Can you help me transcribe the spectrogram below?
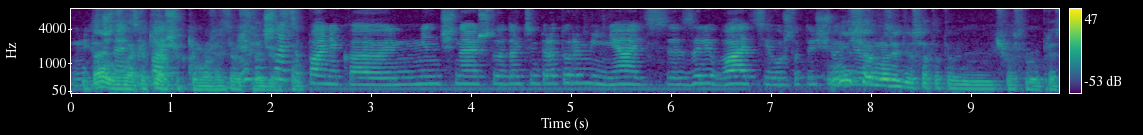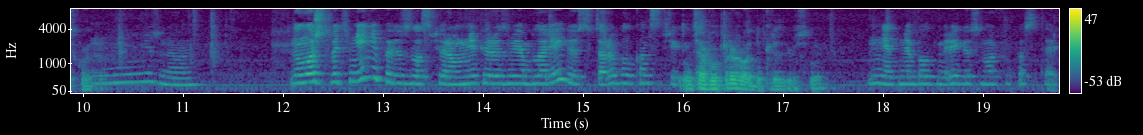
У них Да, я не знаю, какие паника. ошибки можно У сделать с них начинается паника, не начинают что-то там температуру менять, заливать его, что-то еще Ну и все равно региус от этого ничего с ним не происходит. Не знаю. Ну, может быть, мне не повезло с первым. У меня первый змея была Региус, второй был Констриктор. У тебя был природник региус, нет? Нет, у меня был Региус Морфопастель.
